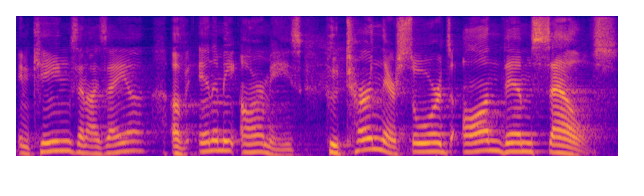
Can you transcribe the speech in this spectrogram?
in Kings and Isaiah of enemy armies who turn their swords on themselves.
